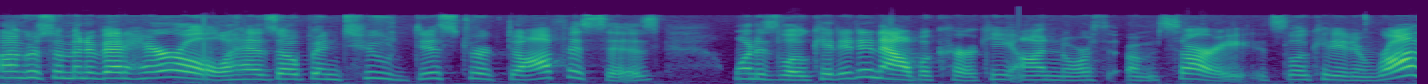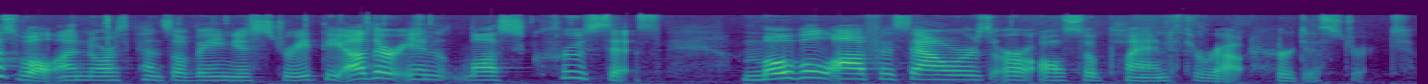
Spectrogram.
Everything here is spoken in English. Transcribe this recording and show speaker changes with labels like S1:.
S1: Congresswoman Yvette Herrell has opened two district offices. One is located in Albuquerque on North, I'm sorry, it's located in Roswell on North Pennsylvania Street, the other in Las Cruces. Mobile office hours are also planned throughout her district.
